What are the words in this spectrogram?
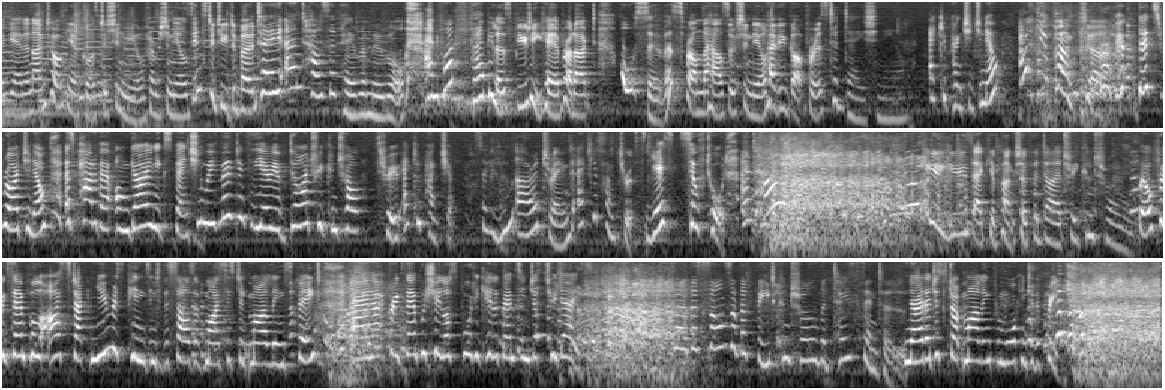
again, and I'm talking, of course, to Chenille from Chenille's Institute de Beauté and House of Hair Removal. And what fabulous beauty care product or service from the House of Chenille have you got for us today, Chenille? Acupuncture, Janelle. Acupuncture. That's right, Janelle. As part of our ongoing expansion, we've moved into the area of dietary control through acupuncture. so you are a trained acupuncturist. Yes, self-taught. And how, how do you acupuncture for dietary control? Well, for example, I stuck numerous pins into the soles of my assistant Myling's feet, and uh, for example, she lost 40 kilograms in just two days. So the soles of the feet control the taste centres. No, they just stopped Myling from walking to the fridge.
